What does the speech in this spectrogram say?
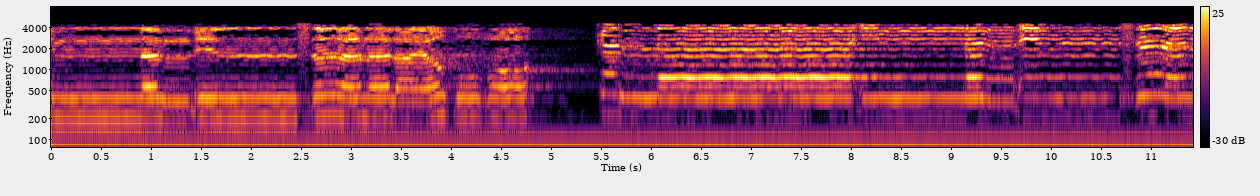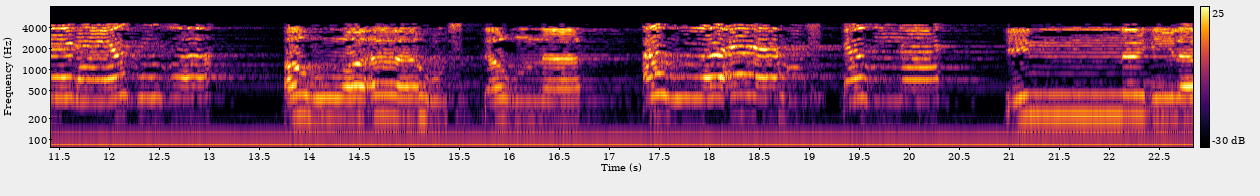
إن الإنسان ليطغى كلا إن الإنسان ليطغى أن رآه استغنى أن رآه استغنى إن إلى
